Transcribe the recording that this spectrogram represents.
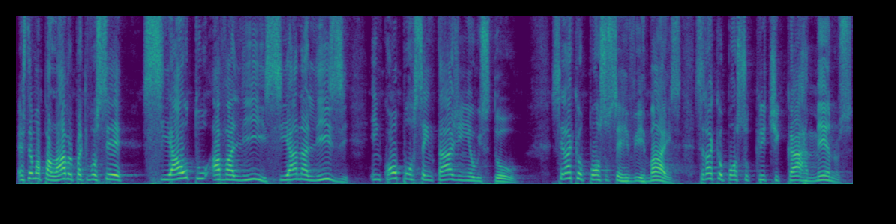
Esta é uma palavra para que você se autoavalie, se analise em qual porcentagem eu estou. Será que eu posso servir mais? Será que eu posso criticar menos?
